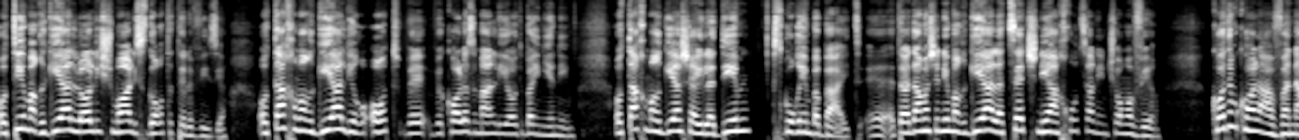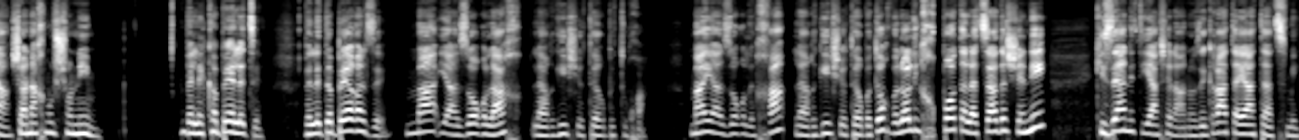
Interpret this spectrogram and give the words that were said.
אותי מרגיע לא לשמוע לסגור את הטלוויזיה. אותך מרגיע לראות ו... וכל הזמן להיות בעניינים. אותך מרגיע שהילדים סגורים בבית. אה, אתה יודע מה שני מרגיע? לצאת שנייה החוצה, לנשום אוויר. קודם כל ההבנה שאנחנו שונים. ולקבל את זה, ולדבר על זה, מה יעזור לך להרגיש יותר בטוחה. מה יעזור לך להרגיש יותר בטוח, ולא לכפות על הצד השני, כי זה הנטייה שלנו, זה נקרא הטיית העצמי.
